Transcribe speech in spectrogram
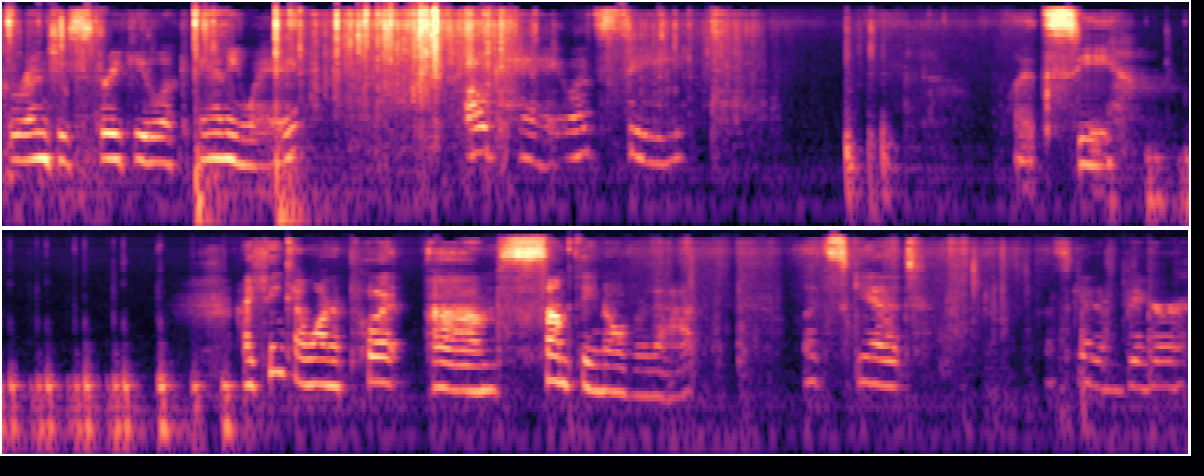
grungy, streaky look anyway. Okay, let's see. Let's see. I think I want to put um, something over that. Let's get, let's get a bigger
